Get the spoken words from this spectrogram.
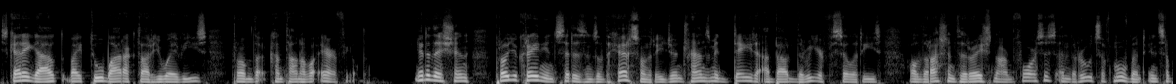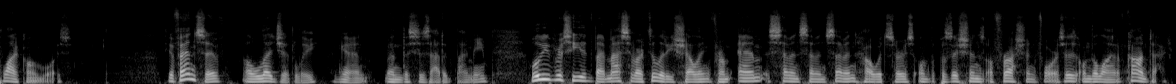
is carried out by two Bayraktar UAVs from the Kantanovo airfield. In addition, pro Ukrainian citizens of the Kherson region transmit data about the rear facilities of the Russian Federation armed forces and the routes of movement in supply convoys. The offensive, allegedly, again, and this is added by me, will be preceded by massive artillery shelling from M777 howitzers on the positions of Russian forces on the line of contact.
